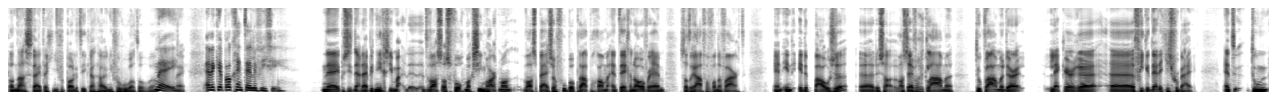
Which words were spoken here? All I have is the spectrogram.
Want naast het feit dat je niet voor politiek houdt, hou je niet voor voetbal, toch? Nee. nee. En ik heb ook geen televisie. Nee, precies. Nou, dat heb je het niet gezien. Maar het was als volgt. Maxime Hartman was bij zo'n voetbalpraatprogramma. En tegenover hem zat Rafael van der Vaart. En in, in de pauze, eh, dus was even reclame. Toen kwamen er lekkere eh frikadelletjes voorbij. En to- toen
